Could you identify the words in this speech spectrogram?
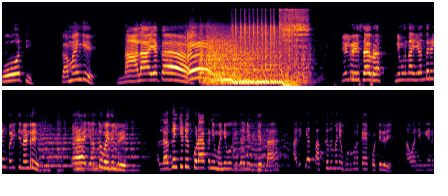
ಕೋತಿ ಕಮಂಗಿ ನಾಲಾಯಕ. ಇಲ್ರಿ ಸಾಹೇಬ್ರ ನಿಮಗ್ ನಾ ಎಂದ್ರ ಹಿಂಗ್ ಬೈತೀನನ್ರಿ? ಎಂದೂ ಬೈದಿಲ್ರಿ. ಲಗನ್ ಚೀಟಿ ಕೊಡಾಕ ನಿಮ್ ಮನಿಗ್ ಹೋಗಿದ್ದ ನೀವ್ ಇದ್ದಿತ್ಲ ಅದಕ್ಕೆ ಪಕ್ಕದ ಮನೆ ಹುಡುಗನ ಕೈ ಕೊಟ್ಟಿದ್ರಿ. ಅವ ನಿಮ್ಗೇನ್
